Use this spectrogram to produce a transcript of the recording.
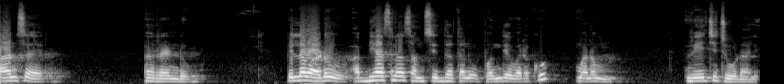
ఆన్సర్ రెండు. పిల్లవాడు అభ్యాసన సంసిద్ధతను పొందే వరకు మనం వేచి చూడాలి.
